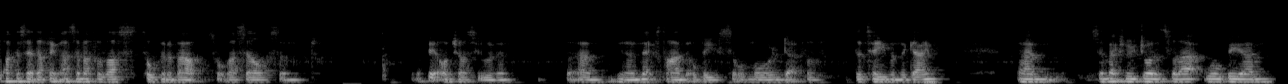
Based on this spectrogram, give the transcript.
like I said, I think that's enough of us talking about sort of ourselves and a bit on Chelsea women. But um, you know, next time it'll be sort of more in depth of the team and the game. Um, so make sure you join us for that. We'll be um,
